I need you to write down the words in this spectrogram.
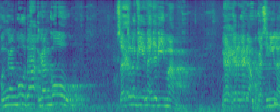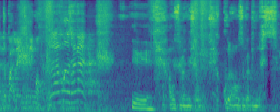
Mengganggu tak? Ganggu. Satu lagi nak jadi imam. Kan kadang-kadang bukan sinilah tempat lain saya tengok. Lama sangat. Ya ya. Auzubillahi minasyaitanir rajim. Qul a'udzu birabbin nas.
